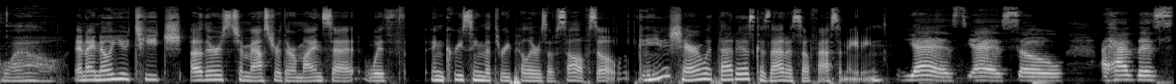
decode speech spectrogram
Wow. And I know you teach others to master their mindset with increasing the three pillars of self. So, can you share what that is cuz that is so fascinating. Yes, yes. So, I have this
